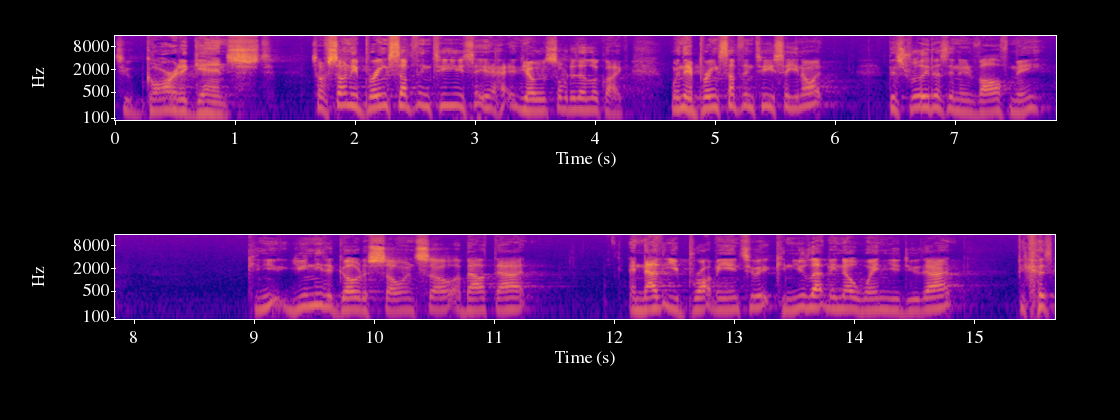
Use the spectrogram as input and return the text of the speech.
to guard against. So if somebody brings something to you, say, you know, so what does that look like? When they bring something to you, say, you know what? This really doesn't involve me. Can you, you need to go to so and so about that and now that you brought me into it, can you let me know when you do that? Because,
